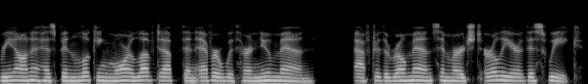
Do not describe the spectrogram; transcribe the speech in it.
Rihanna has been looking more loved up than ever with her new man, after the romance emerged earlier this week.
